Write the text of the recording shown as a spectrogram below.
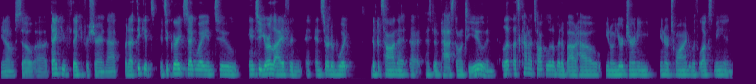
You know, so uh, thank you, thank you for sharing that. But I think it's it's a great segue into into your life and and sort of what the baton that, that has been passed on to you. And let, us kind of talk a little bit about how, you know, your journey intertwined with Luxme and,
